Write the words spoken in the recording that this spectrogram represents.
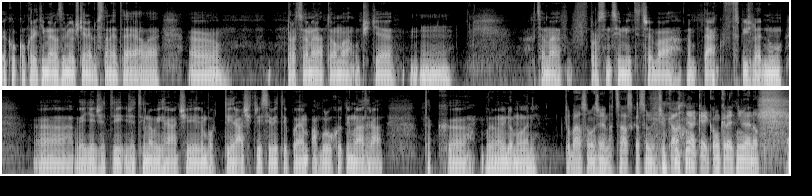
jako konkrétní jméno ze mě určitě nedostanete, ale pracujeme na tom a určitě mm, chceme v prosinci mít třeba, nebo tak spíš v lednu, uh, vědět, že ty, že ty noví hráči, nebo ty hráči, kteří si vytipujeme a budou ochotní u nás hrát, tak uh, budeme mít domluvený. To byla samozřejmě nadsázka, jsem nečekal nějaké konkrétní jméno. Eh,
